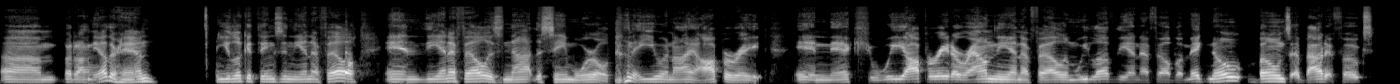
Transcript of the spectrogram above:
Um, but on the other hand, you look at things in the NFL, and the NFL is not the same world that you and I operate in, Nick. We operate around the NFL and we love the NFL, but make no bones about it, folks.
